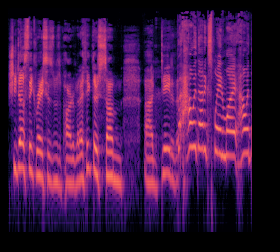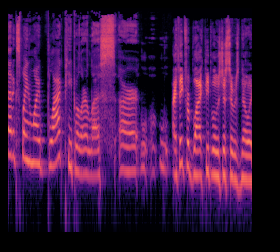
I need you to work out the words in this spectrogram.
She does think racism is a part of it. I think there's some uh, data that. But how would that explain why? How would that explain why black people are less? Are I think for black people, it was just there was no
